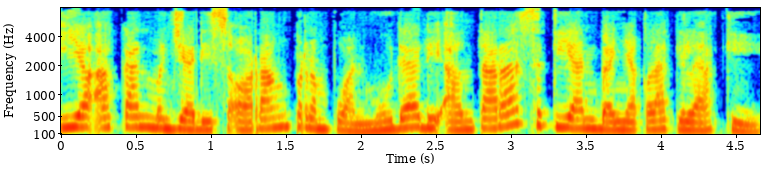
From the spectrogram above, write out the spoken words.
ia akan menjadi seorang perempuan muda di antara sekian banyak laki-laki.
